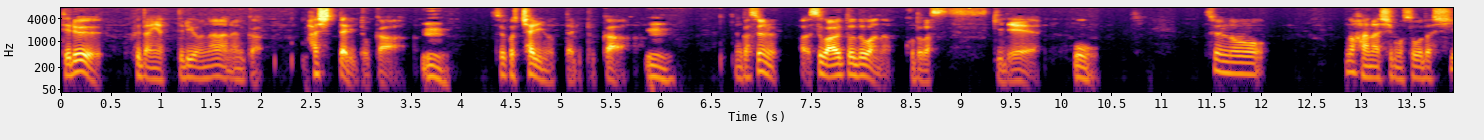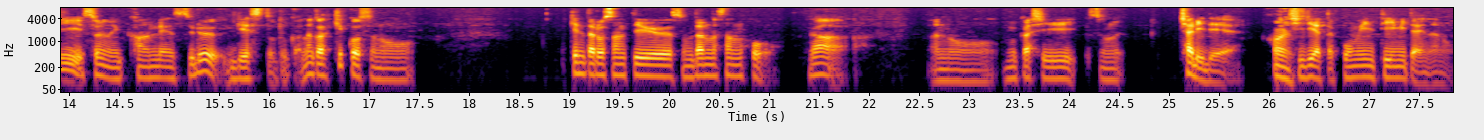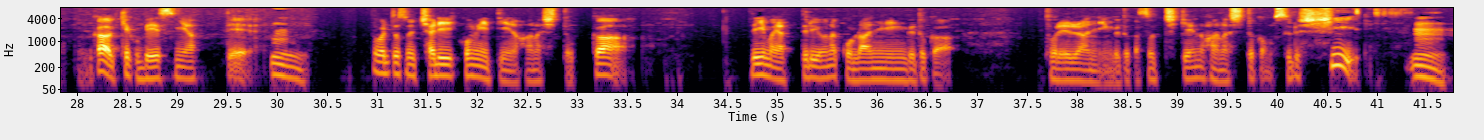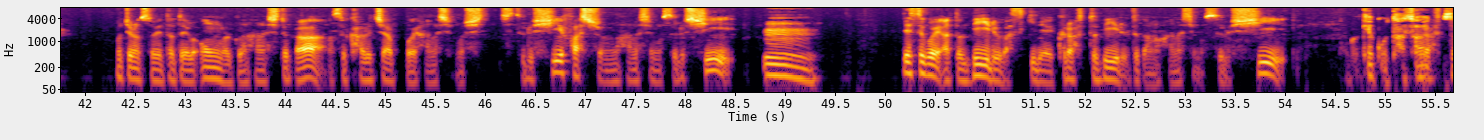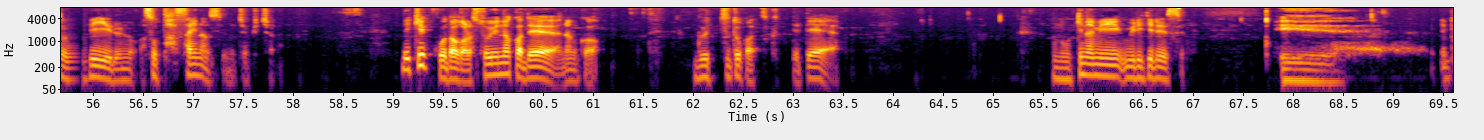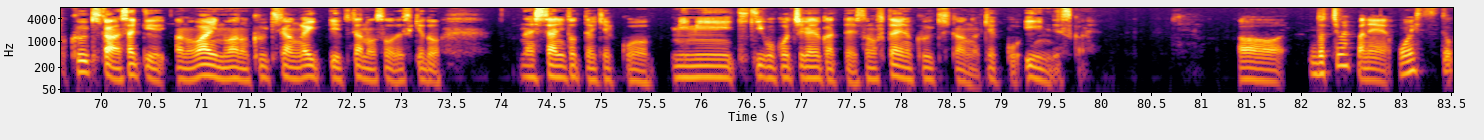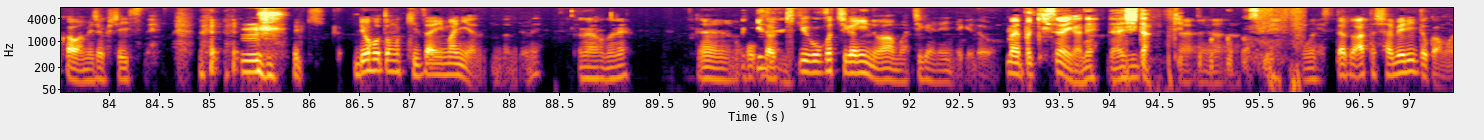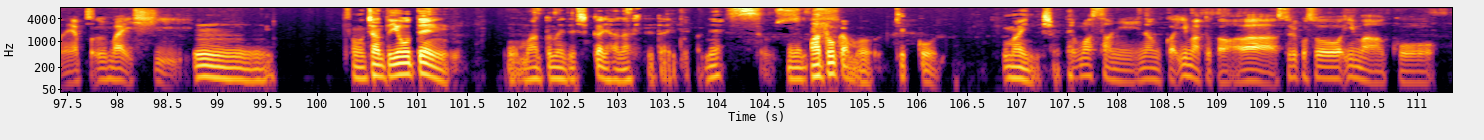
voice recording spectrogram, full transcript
てる、普段やってるような、なんか、走ったりとか、うん。それこそチャリ乗ったりとか、うん。なんかそういうの、あすごいアウトドアなことが好きで、おそういうのの話もそうだし、そういうのに関連するゲストとか、なんか結構その、健太郎さんっていうその旦那さんの方が、あの、昔、その、チャリではい。知り合ったコミュニティみたいなのが結構ベースにあって、うん。割とそのチャリコミュニティの話とか、で、今やってるようなこうランニングとか、トレイルランニングとかそっち系の話とかもするし、うん。もちろんそういう例えば音楽の話とか、そういうカルチャーっぽい話もしするし、ファッションの話もするし、うん。で、すごいあとビールが好きで、クラフトビールとかの話もするし、なんか結構多ク彩ラ。フトビールの、そう、多彩なんですよ、めちゃくちゃ。で、結構だからそういう中で、なんか、グッズとか作ってて、軒並み売り切れですよ。へえ。やっぱ空気感、さっきあのワインのあの空気感がいいって言ってたのもそうですけど、なしさんにとっては結構耳聞き心地が良かったり、その二人の空気感が結構いいんですかね。ああ、どっちもやっぱね、音質とかはめちゃくちゃいいっすね。両方とも機材マニアなんだよね。なるほどね。うん。だ聞き心地がいいのは間違いないんだけど、まあやっぱ機材がね、大事だっていううんことですね。音質、だからあと喋りとかもね、やっぱ上手いし、うん。そのちゃんと要点をまとめてしっかり話してたりとかね。そうその間とかも結構うまいんでしょうね。まさになんか今とかは、それこそ今、こう、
